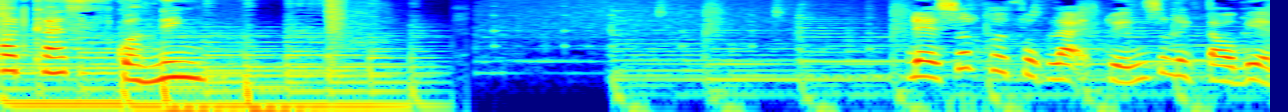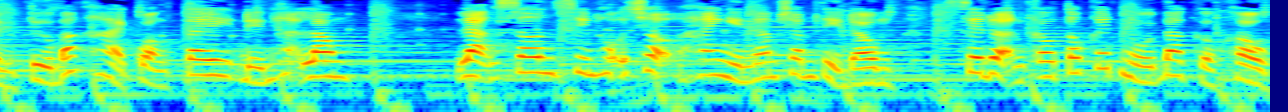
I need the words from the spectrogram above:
Podcast Quảng Ninh. Đề xuất khôi phục lại tuyến du lịch tàu biển từ Bắc Hải Quảng Tây đến Hạ Long. Lạng Sơn xin hỗ trợ 2.500 tỷ đồng xây đoạn cao tốc kết nối ba cửa khẩu.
